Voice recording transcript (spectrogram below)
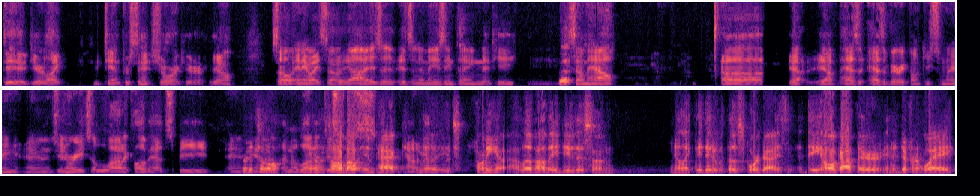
dude, you're like 10 percent short here, you know. So anyway, so yeah, it's a it's an amazing thing that he but, somehow uh, yeah, yeah, has has a very funky swing and generates a lot of club head speed. And, but it's and, all and a lot you know, of it's all about impact. You know, it. it's funny. I love how they do this on, you know, like they did it with those four guys. They all got there in a different way,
